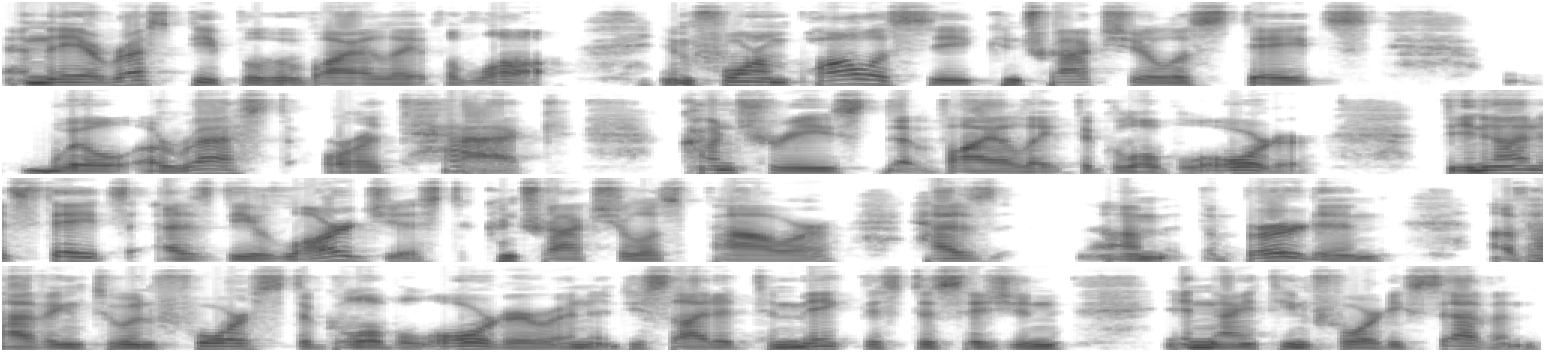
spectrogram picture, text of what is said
and they arrest people who violate the law. In foreign policy, contractual states will arrest or attack countries that violate the global order. The United States, as the largest contractualist power, has um, the burden of having to enforce the global order, and it decided to make this decision in 1947.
